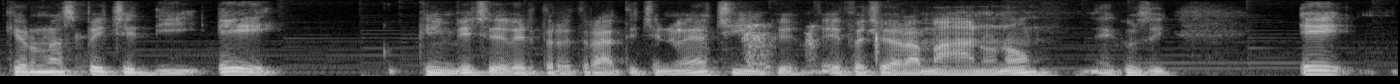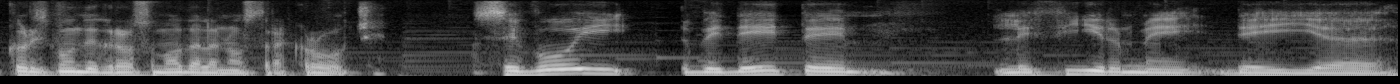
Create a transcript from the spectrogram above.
che era una specie di E, che invece di avere tre tratti ce ne aveva cinque, e faceva la mano, no? E così. E corrisponde grosso modo alla nostra croce. Se voi vedete le firme dei eh,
